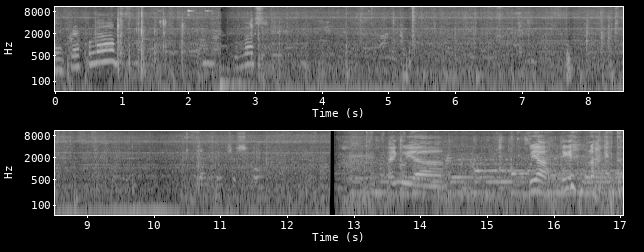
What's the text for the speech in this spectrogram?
Ang careful, love. Bulas. Ay, kuya. Kuya, tingin mo na dito.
